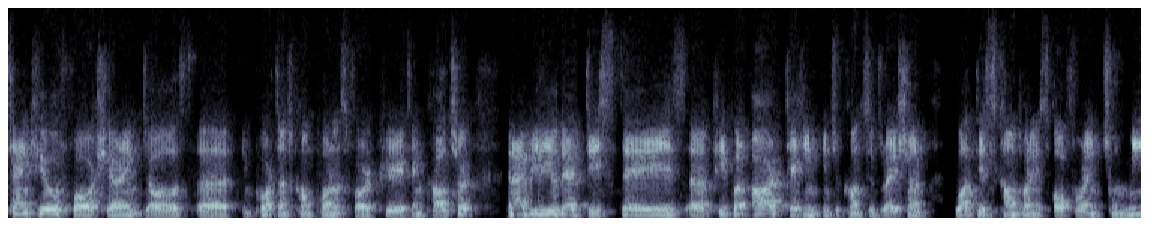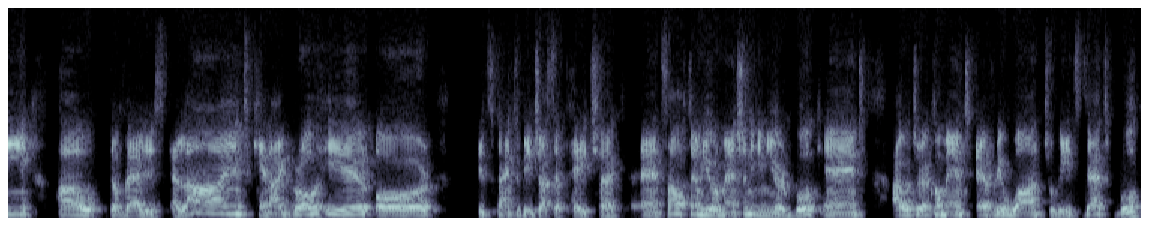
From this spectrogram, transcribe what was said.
Thank you for sharing those uh, important components for creating culture. And I believe that these days uh, people are taking into consideration what this company is offering to me, how the values aligned, can I grow here, or it's going to be just a paycheck. And some of them you're mentioning in your book, and I would recommend everyone to read that book.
